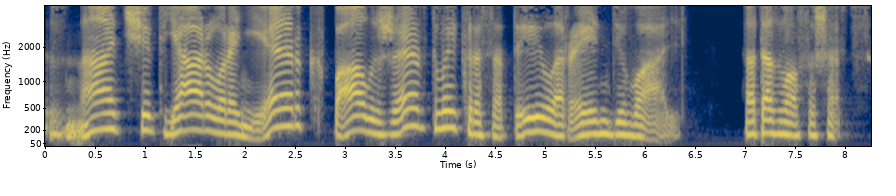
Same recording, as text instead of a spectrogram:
«Значит, Ярл Раньерк пал жертвой красоты Лорен Дюваль», — отозвался Шерц.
